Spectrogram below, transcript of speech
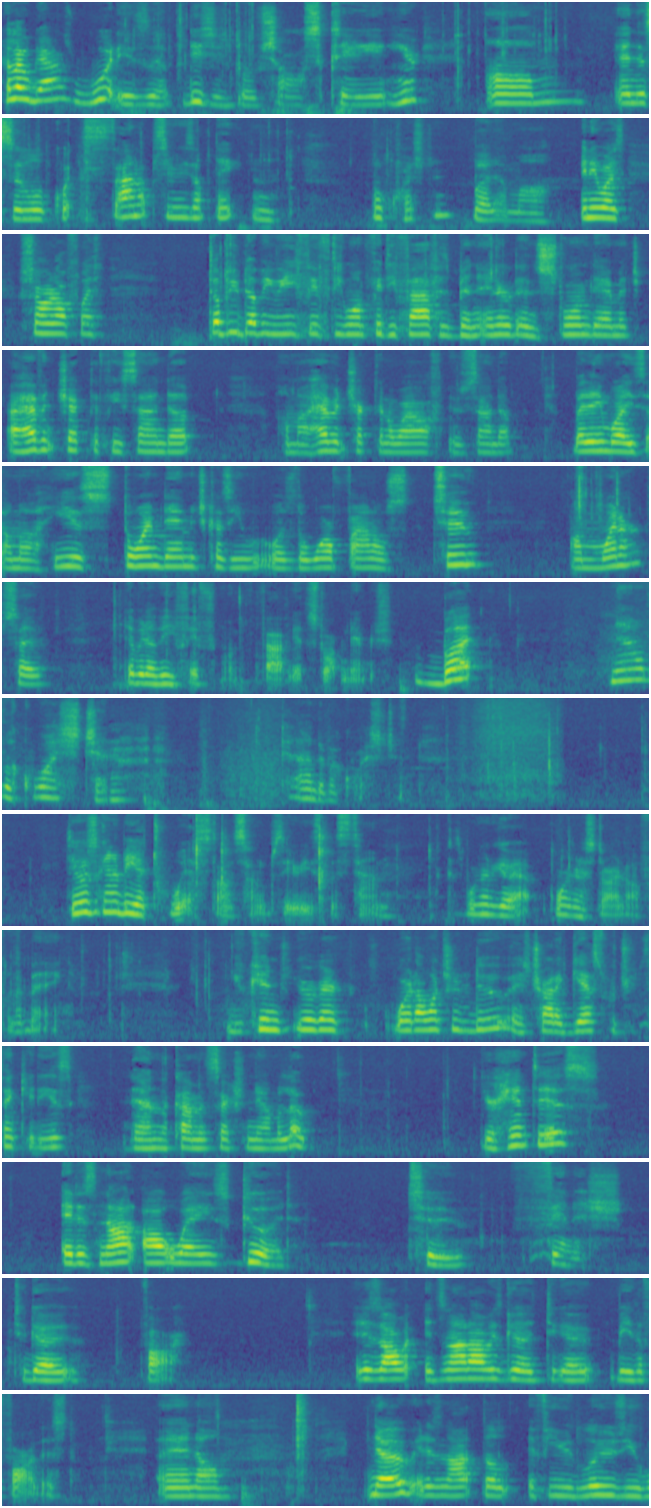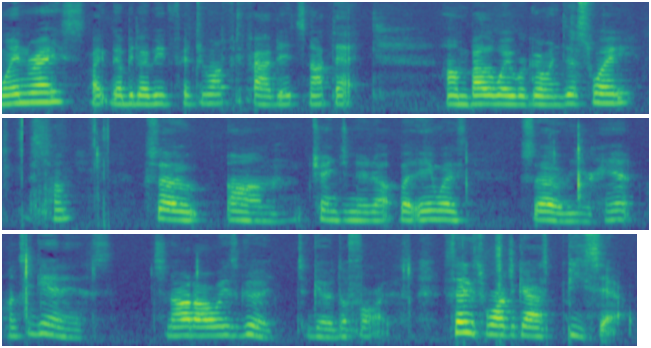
Hello guys, what is up? This is Buzzsaw688 here. Um, and this is a little quick sign up series update and no question. But um, uh, anyways, start off with WWE 5155 has been entered in storm damage. I haven't checked if he signed up. Um, I haven't checked in a while if he signed up. But anyways, um, uh, he is storm damage because he was the World Finals two um winner. So WWE 5155 gets storm damage. But now the question, kind of a question. There's going to be a twist on some series this time, because we're going to go out. We're going to start off with a bang. You can, you're going to, what I want you to do is try to guess what you think it is down in the comment section down below. Your hint is, it is not always good to finish, to go far. It is always, it's not always good to go be the farthest. And um no, it is not the if you lose you win race like WWE 5155 It's not that. Um by the way, we're going this way this time. So, um changing it up. But anyways, so your hint once again is it's not always good to go the farthest. Thanks for watching guys. Peace out.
